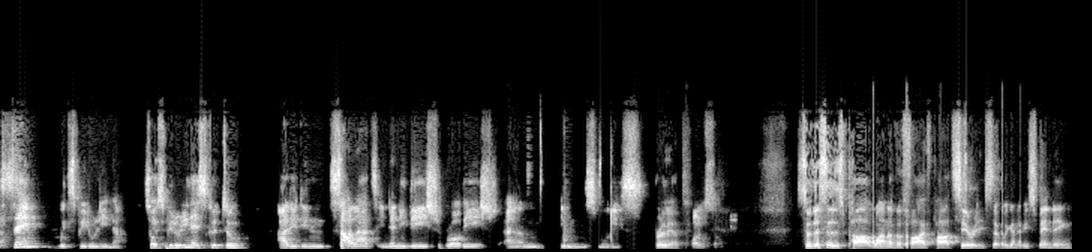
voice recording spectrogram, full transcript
same with spirulina so spirulina is good to add it in salads, in any dish, raw dish, and in smoothies. Brilliant. Also. So this is part one of a five-part series that we're going to be spending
